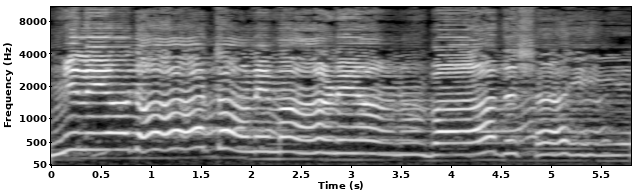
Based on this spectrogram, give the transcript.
ਮਿਲਿਆ ਦੋ ਤਾਂ ਨਿਮਾਣਿਆਂ ਨੂੰ ਬਾਦਸ਼ਾਹੀਏ।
